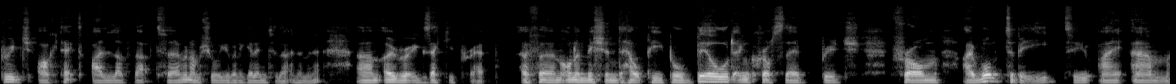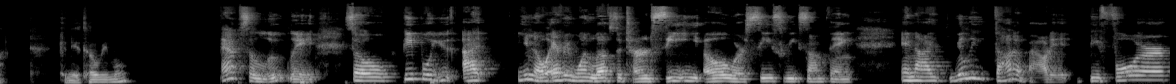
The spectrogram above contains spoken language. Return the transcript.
bridge architect. I love that term, and I'm sure you're going to get into that in a minute. Um, over at ExecuPrep, a firm on a mission to help people build and cross their bridge from "I want to be" to "I am." Can you tell me more? Absolutely. So people, you, I, you know, everyone loves the term CEO or C-suite something. And I really thought about it before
